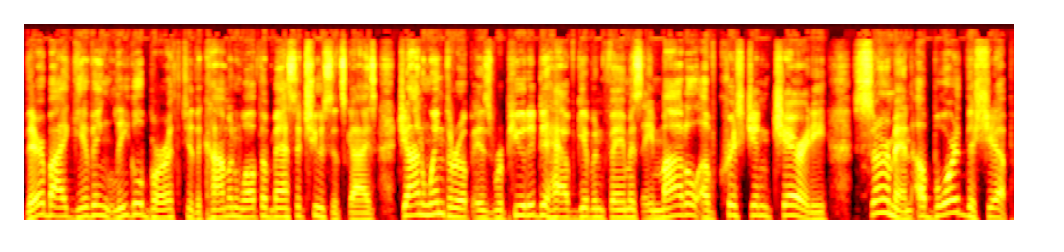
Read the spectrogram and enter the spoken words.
thereby giving legal birth to the Commonwealth of Massachusetts. Guys, John Winthrop is reputed to have given famous a model of Christian charity sermon aboard the ship.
